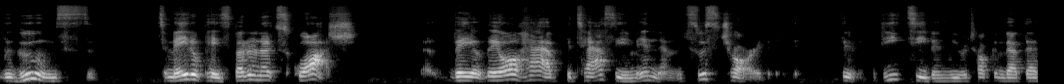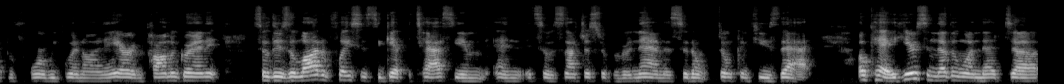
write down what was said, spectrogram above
legumes, tomato paste, butternut squash. They they all have potassium in them. Swiss chard, the beets even. We were talking about that before we went on air, and pomegranate. So there's a lot of places to get potassium, and so it's not just for bananas. So don't don't confuse that. Okay, here's another one that uh,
